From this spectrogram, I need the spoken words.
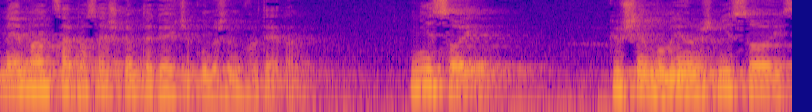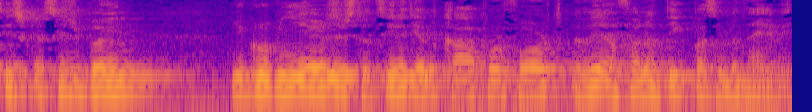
ne madje pastaj shkojmë tek ajo që kundërshton të vërtetën. Njësoj, ky shembulli është njësoj siç ka siç bëjnë një grup njerëzish të cilët janë të kapur fort dhe janë fanatik pas një medhhebi.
